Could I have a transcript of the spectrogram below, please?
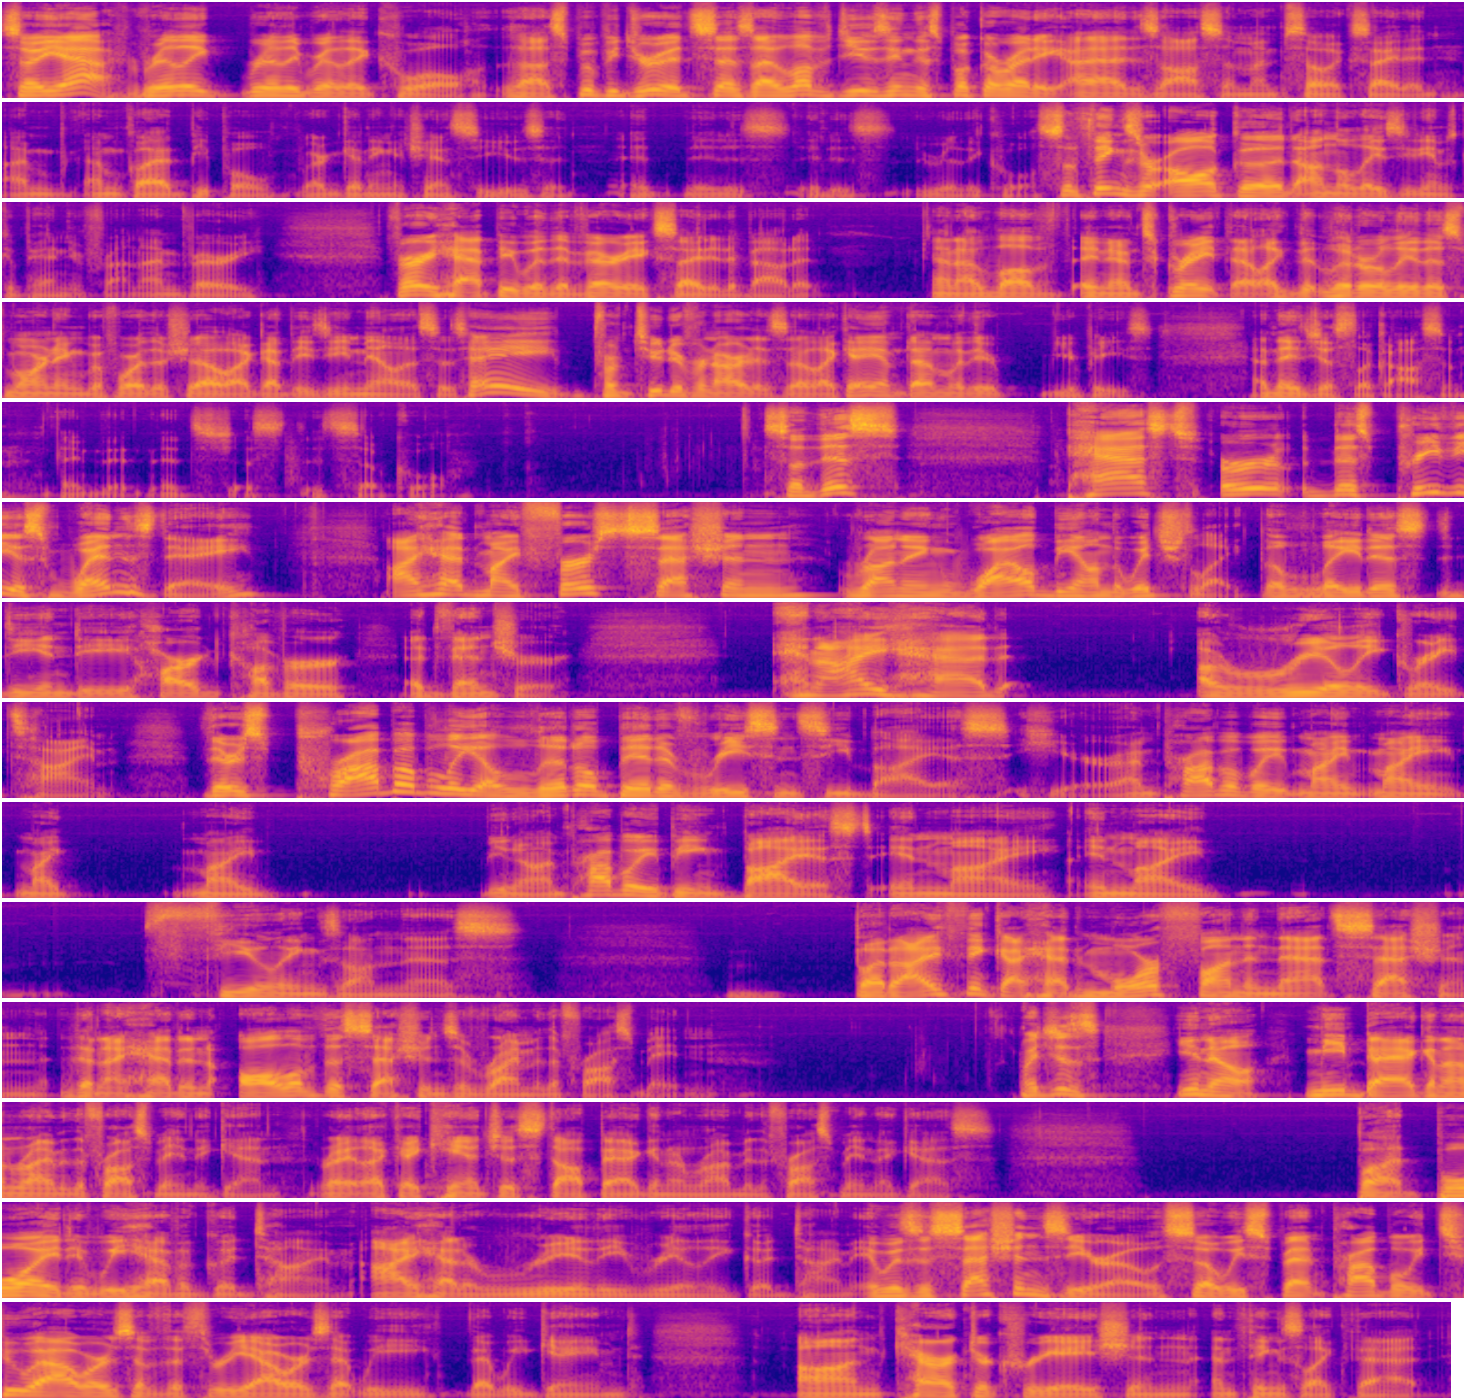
So yeah, really, really, really cool. Uh, Spoopy Druid says, "I loved using this book already. Uh, that is awesome. I'm so excited. I'm, I'm glad people are getting a chance to use it. it. It is it is really cool. So things are all good on the Lazy DM's companion front. I'm very, very happy with it. Very excited about it. And I love, and it's great that like literally this morning before the show, I got these emails that says, "Hey," from two different artists. They're like, "Hey, I'm done with your your piece," and they just look awesome. It's just it's so cool. So this past or this previous Wednesday, I had my first session running Wild Beyond the Witchlight, the latest D and D hardcover adventure, and I had a really great time. There's probably a little bit of recency bias here. I'm probably my my my my you know, I'm probably being biased in my in my feelings on this. But I think I had more fun in that session than I had in all of the sessions of Rime of the Frost Maiden. Which is, you know, me bagging on Rime of the Frost Maiden again, right? Like I can't just stop bagging on Rime of the Frost Maiden, I guess. But boy, did we have a good time. I had a really, really good time. It was a session zero, so we spent probably two hours of the three hours that we that we gamed on character creation and things like that.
